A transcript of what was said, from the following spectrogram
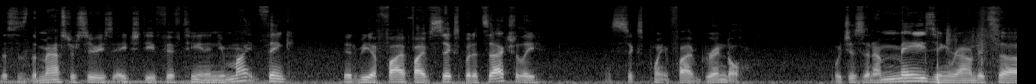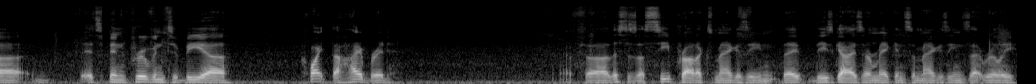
This is the Master Series HD 15, and you might think it'd be a 5.56, but it's actually a 6.5 Grendel, which is an amazing round. It's uh, it's been proven to be uh, quite the hybrid. If uh, this is a C Products magazine, they these guys are making some magazines that really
